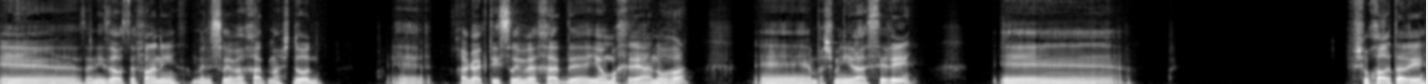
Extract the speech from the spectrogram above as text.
אה, אז אני זוהר סטפני, בן 21 מאשדוד. אה, חגגתי 21 אה, יום אחרי הנובה, בשמיני לעשירי. שוחרר טרי,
